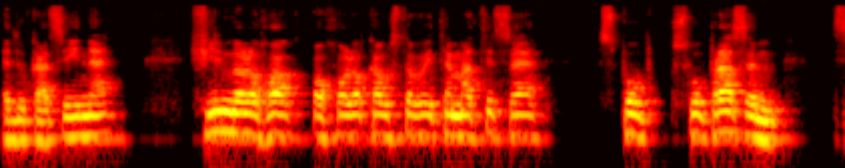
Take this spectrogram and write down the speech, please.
edukacyjne, filmy o, ho- o holokaustowej tematyce, współpracę z,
